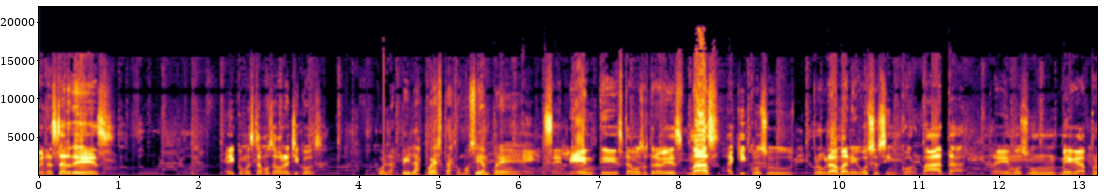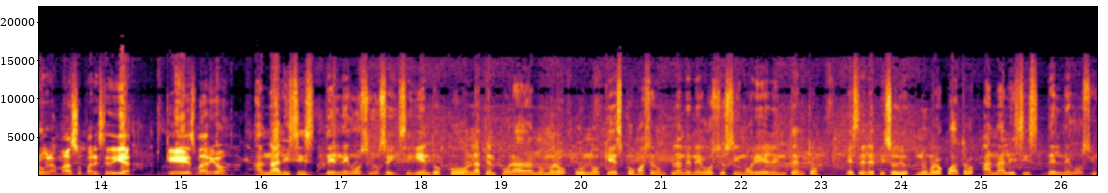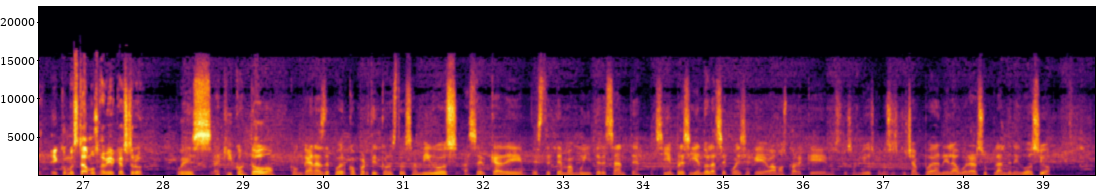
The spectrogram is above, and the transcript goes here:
Buenas tardes. Hey, ¿Cómo estamos ahora, chicos? Con las pilas puestas, como siempre. Excelente. Estamos otra vez más aquí con su programa Negocios sin Corbata. Traemos un mega programazo para este día. ¿Qué es, Mario? Análisis del negocio, sí, siguiendo con la temporada número uno, que es cómo hacer un plan de negocio sin morir en el intento. Este es el episodio número 4, análisis del negocio. Hey, ¿Cómo estamos, Javier Castro? Pues aquí con todo, con ganas de poder compartir con nuestros amigos acerca de este tema muy interesante, siempre siguiendo la secuencia que llevamos para que nuestros amigos que nos escuchan puedan elaborar su plan de negocio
